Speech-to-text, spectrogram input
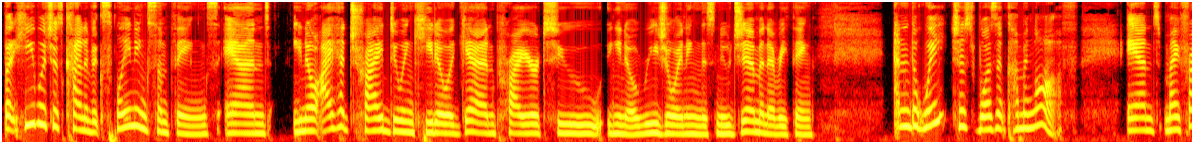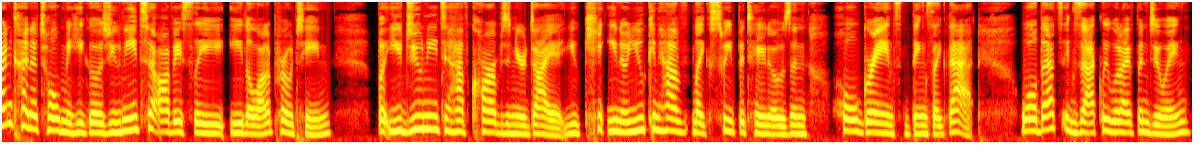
But he was just kind of explaining some things and you know, I had tried doing keto again prior to, you know, rejoining this new gym and everything. And the weight just wasn't coming off. And my friend kind of told me, he goes, you need to obviously eat a lot of protein, but you do need to have carbs in your diet. You can't, you know, you can have like sweet potatoes and whole grains and things like that. Well, that's exactly what I've been doing.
